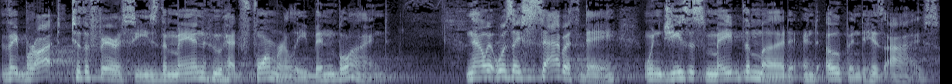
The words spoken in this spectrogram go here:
They brought to the Pharisees the man who had formerly been blind. Now it was a Sabbath day when Jesus made the mud and opened his eyes.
